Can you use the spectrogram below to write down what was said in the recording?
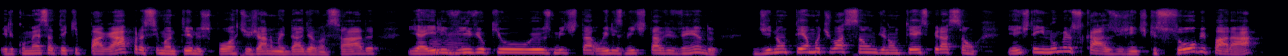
ele começa a ter que pagar para se manter no esporte já numa idade avançada, e aí uhum. ele vive o que o Will Smith tá, Will Smith está vivendo, de não ter a motivação, de não ter a inspiração. E a gente tem inúmeros casos de gente que soube parar,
